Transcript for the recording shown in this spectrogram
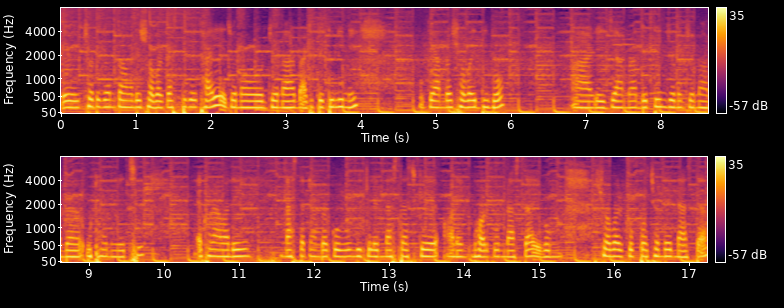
এই ছোটোজন তো আমাদের সবার কাছ থেকে খাই জন্য ওর জন্য আর বাড়িতে তুলিনি। ওকে আমরা সবাই দিব। আর এই যে আমাদের তিনজনের জন্য আমরা উঠায় নিয়েছি। এখন আমাদের নাস্তাটা আমরা করব। বিকেলের নাস্তা আজকে অনেক ভরপুর নাস্তা এবং সবার খুব পছন্দের নাস্তা।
